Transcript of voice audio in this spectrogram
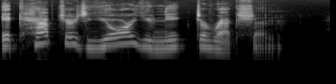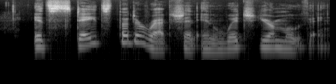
It captures your unique direction. It states the direction in which you're moving.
